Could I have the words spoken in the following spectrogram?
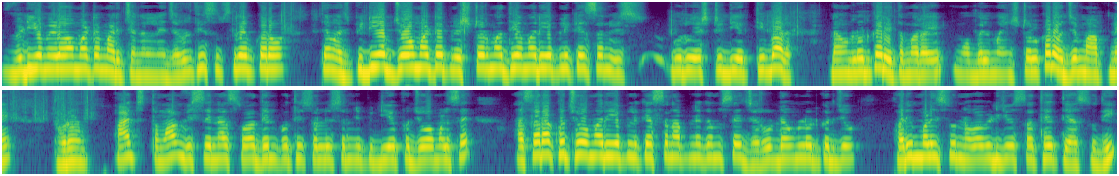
વીડિયો મેળવવા માટે મારી ચેનલને જરૂરથી સબસ્ક્રાઇબ કરો. તેમજ પીડીએફ જોવા માટે પ્લે સ્ટોરમાંથી અમારી એપ્લિકેશન ગુરુ એસટીડી એકથી બાર ડાઉનલોડ કરી તમારા મોબાઈલમાં ઇન્સ્ટોલ કરો, જેમાં આપને ધોરણ પાંચ તમામ વિષયના સ્વાધીન પોથી સોલ્યુશનની પીડીએફ જોવા મળશે. આશા રાખું છું અમારી એપ્લિકેશન આપને ગમશે. જરૂર ડાઉનલોડ કરજો. ફરી મળીશું નવા વીડિયો સાથે. ત્યાં સુધી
